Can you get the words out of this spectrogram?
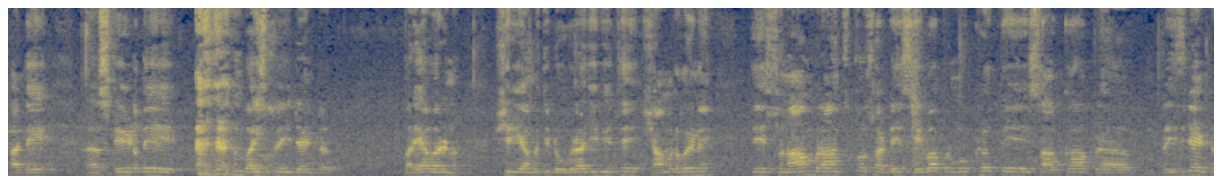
ਸਾਡੇ ਸਟੇਟ ਦੇ ਵਾਈਸ ਪ੍ਰੈਜ਼ੀਡੈਂਟ ਪਰਿਆਵਰਨ ਸ਼੍ਰੀ ਅਮਿਤ ਡੋਗਰਾ ਜੀ ਵੀ ਇੱਥੇ ਸ਼ਾਮਲ ਹੋਏ ਨੇ। ਤੇ ਸੁਨਾਮ ਬ੍ਰਾਂਚ ਤੋਂ ਸਾਡੇ ਸੇਵਾ ਪ੍ਰਮੁੱਖ ਤੇ ਸਾਬਕਾ ਪ੍ਰੈਜ਼ੀਡੈਂਟ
